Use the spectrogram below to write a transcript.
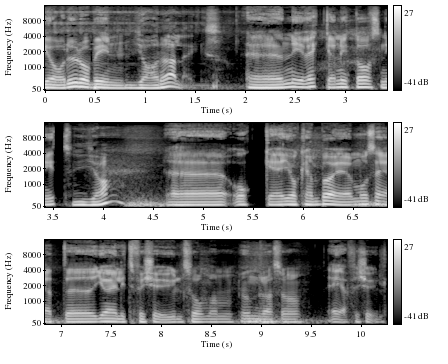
Ja du Robin. Ja du Alex. Eh, ny vecka, nytt avsnitt. Ja. Eh, och eh, jag kan börja med att säga att eh, jag är lite förkyld, så om man undrar så är jag förkyld.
